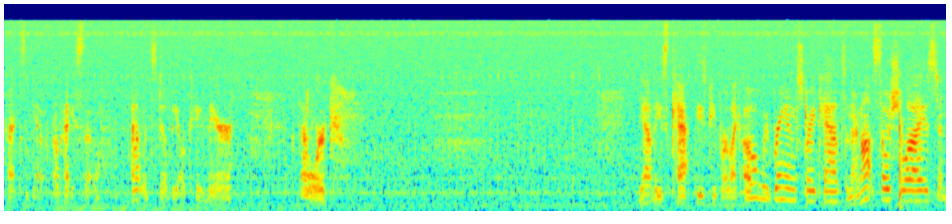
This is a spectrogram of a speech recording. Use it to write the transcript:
Cracks me up. Okay, so that would still be okay there. That'll work. Yeah, these cat, these people are like, oh, we bring in stray cats and they're not socialized and,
